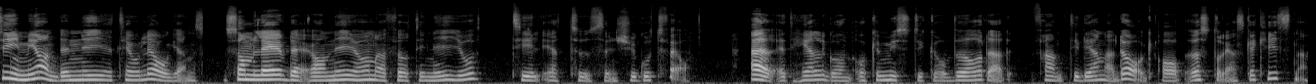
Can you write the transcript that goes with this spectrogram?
Symeon, den nye teologen, som levde år 949 till 1022, är ett helgon och mystiker vördad fram till denna dag av österländska kristna.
